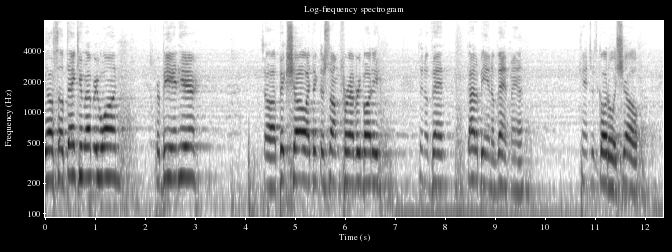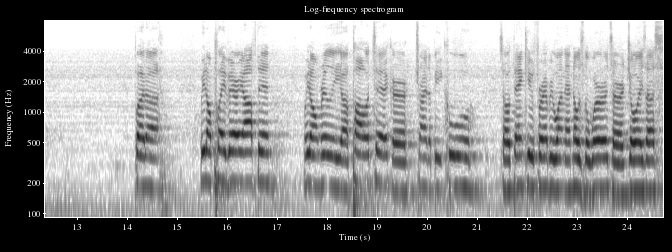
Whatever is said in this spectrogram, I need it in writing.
Yo, so thank you everyone for being here. It's a big show. I think there's something for everybody. It's an event. Gotta be an event, man. Can't just go to a show. But uh, we don't play very often. We don't really uh, politic or try to be cool. So thank you for everyone that knows the words or enjoys us.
